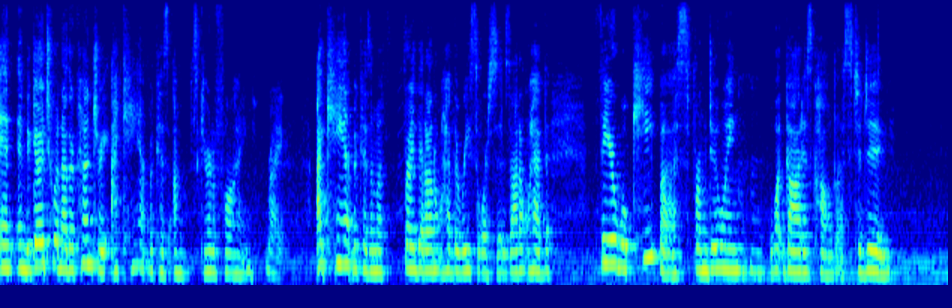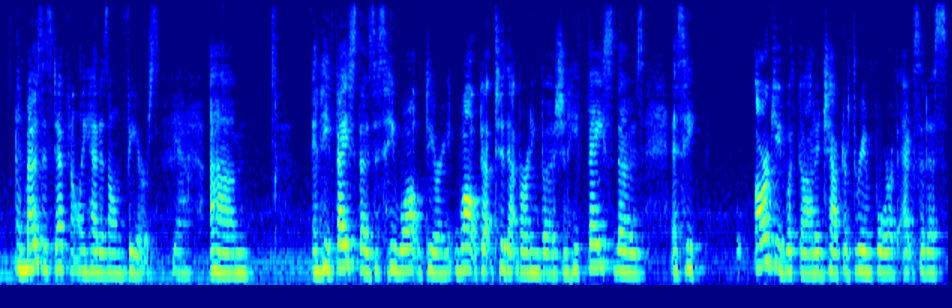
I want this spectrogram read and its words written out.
and, and to go to another country. I can't because I'm scared of flying. Right. I can't because I'm afraid that I don't have the resources. I don't have the fear will keep us from doing Mm-hmm. what God has called us to do. And Moses definitely had his own fears. Yeah. Um, and he faced those as he walked during walked up to that burning bush and he faced those as he argued with God in chapter 3 and 4 of Exodus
